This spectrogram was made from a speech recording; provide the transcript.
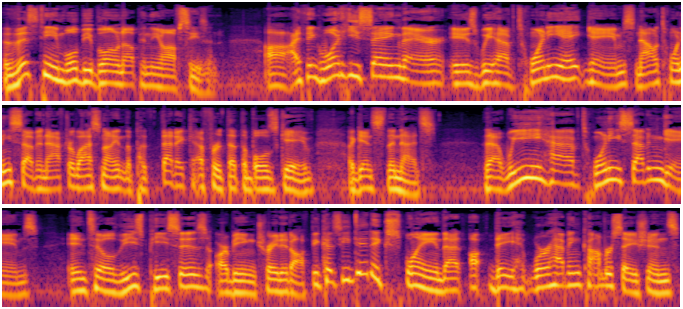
This team will be blown up in the offseason. Uh, I think what he's saying there is we have 28 games, now 27 after last night and the pathetic effort that the Bulls gave against the Nets, that we have 27 games until these pieces are being traded off. Because he did explain that uh, they were having conversations,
